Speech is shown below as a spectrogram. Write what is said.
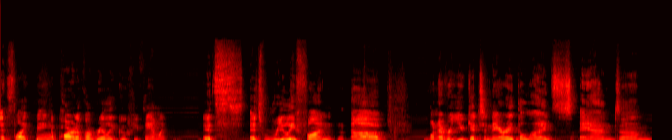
it's like being a part of a really goofy family. It's it's really fun. Uh, whenever you get to narrate the lines, and um,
